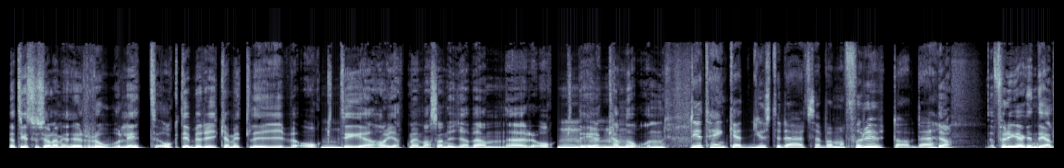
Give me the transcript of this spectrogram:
Jag tycker sociala medier är roligt och det berikar mitt liv och Mm. det har gett mig massa nya vänner och Mm, det är mm, kanon. Det tänker jag, just det där att så här, vad man får ut av det. Ja. För egen del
